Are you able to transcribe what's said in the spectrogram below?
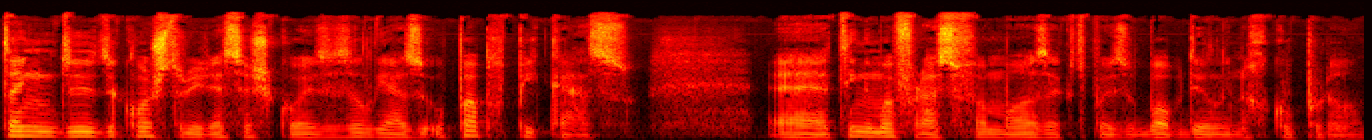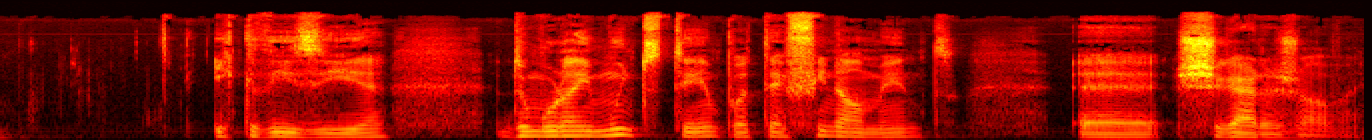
tenho de, de construir essas coisas. Aliás, o Pablo Picasso uh, tinha uma frase famosa que depois o Bob Dylan recuperou e que dizia: Demorei muito tempo até finalmente uh, chegar a jovem.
